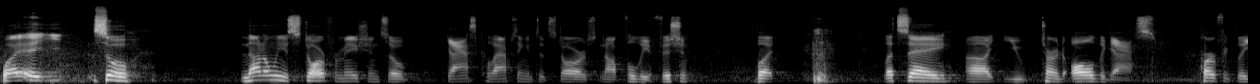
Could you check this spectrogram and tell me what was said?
Well, so not only is star formation, so gas collapsing into stars, not fully efficient, but let's say uh, you turned all the gas perfectly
